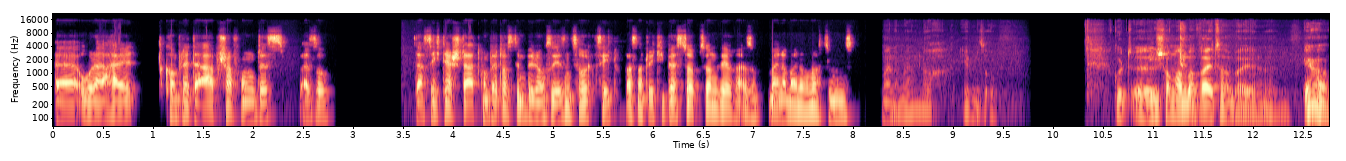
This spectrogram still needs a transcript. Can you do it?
Äh, oder halt komplette Abschaffung des, also dass sich der Staat komplett aus dem Bildungswesen zurückzieht, was natürlich die beste Option wäre, also meiner Meinung nach zumindest. Meiner Meinung nach ebenso. Gut, äh, schauen wir mal weiter, weil äh, Ja,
